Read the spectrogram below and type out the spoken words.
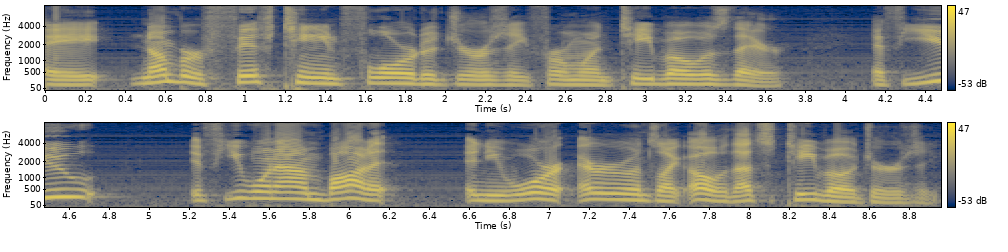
a number fifteen Florida jersey from when Tebow was there. If you if you went out and bought it and you wore it, everyone's like, "Oh, that's a Tebow jersey."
